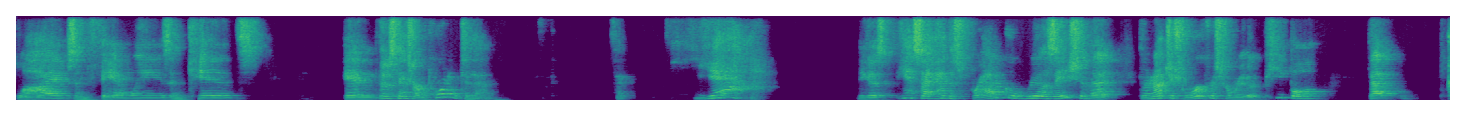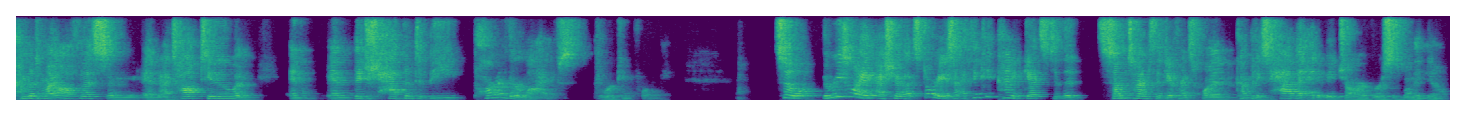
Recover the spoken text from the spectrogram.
lives and families and kids and those things are important to them. It's like, yeah. And he goes, yes, I've had this radical realization that they're not just workers for me, they're people that come into my office and, and I talk to and, and, and they just happen to be part of their lives working for me. So the reason why I share that story is I think it kind of gets to the sometimes the difference when companies have a head of HR versus when they don't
